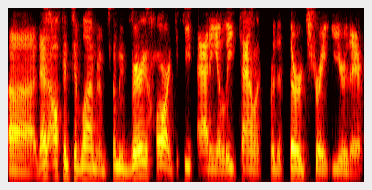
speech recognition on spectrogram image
Uh, that offensive line room, it's going to be very hard to keep adding elite talent for the third straight year there.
